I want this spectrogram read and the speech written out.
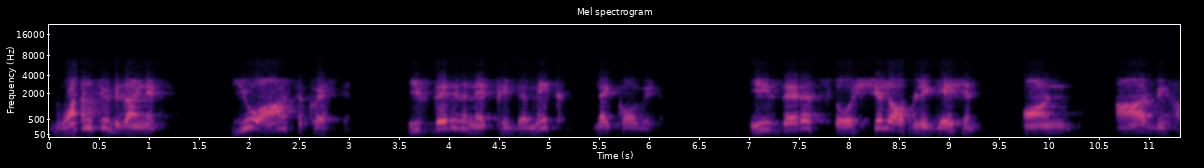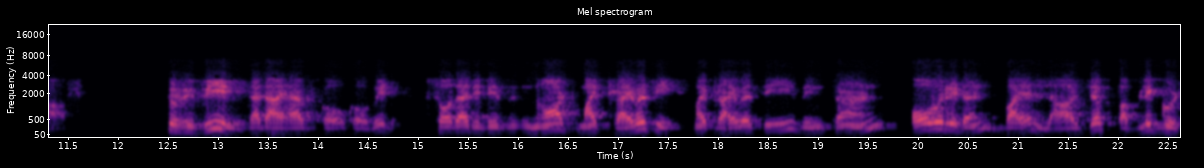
once you design it, you ask the question if there is an epidemic like COVID, is there a social obligation on our behalf to reveal that I have COVID so that it is not my privacy? My privacy is in turn overridden by a larger public good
